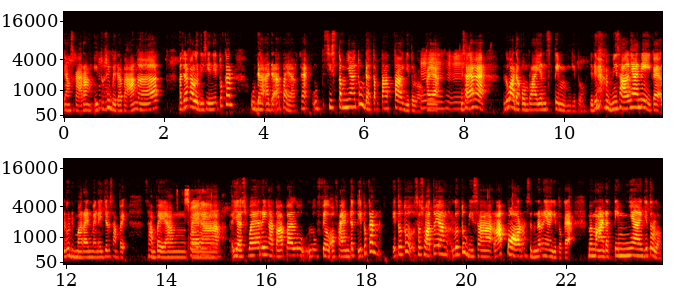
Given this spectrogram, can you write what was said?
yang sekarang itu sih beda banget. Maksudnya kalau di sini tuh kan udah ada apa ya kayak sistemnya itu udah tertata gitu loh. Kayak Mm-mm. misalnya kayak lu ada compliance team gitu. Jadi misalnya nih kayak lu dimarahin manajer sampai sampai yang Swearing. kayak ya swearing atau apa lu lu feel offended itu kan itu tuh sesuatu yang lu tuh bisa lapor sebenarnya gitu. Kayak memang ada timnya gitu loh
